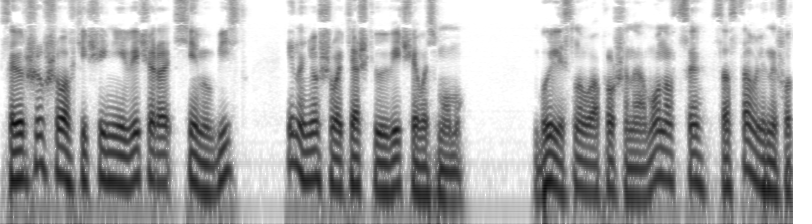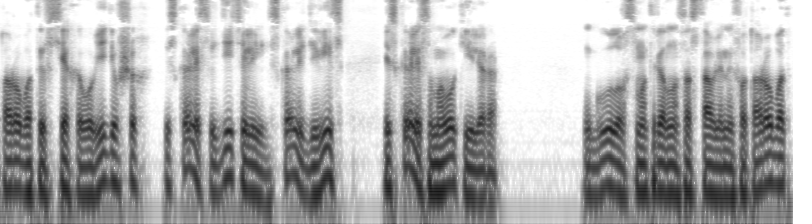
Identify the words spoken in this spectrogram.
совершившего в течение вечера семь убийств и нанесшего тяжкие увечья восьмому. Были снова опрошены ОМОНовцы, составлены фотороботы всех его видевших, искали свидетелей, искали девиц, искали самого киллера. Гулов смотрел на составленный фоторобот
